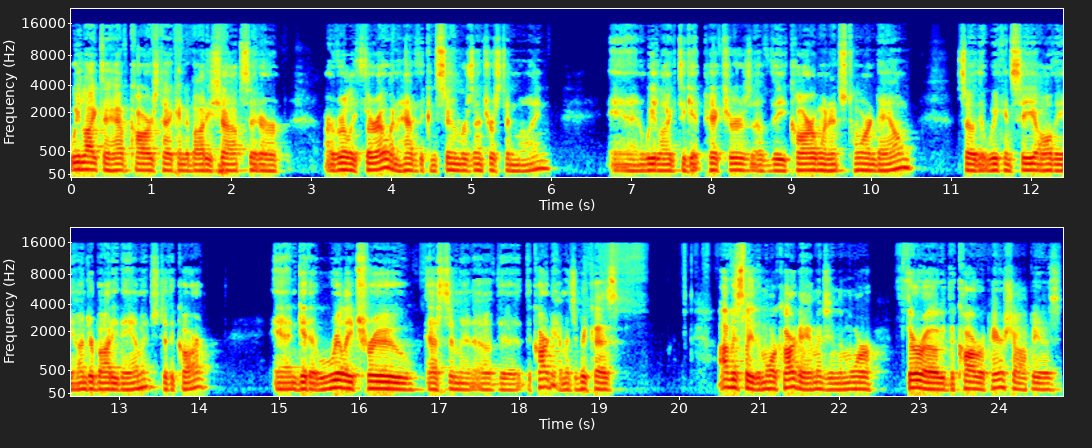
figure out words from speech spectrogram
we like to have cars taken to body shops that are are really thorough and have the consumer's interest in mind. And we like to get pictures of the car when it's torn down so that we can see all the underbody damage to the car and get a really true estimate of the, the car damage because obviously the more car damage and the more thorough the car repair shop is,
